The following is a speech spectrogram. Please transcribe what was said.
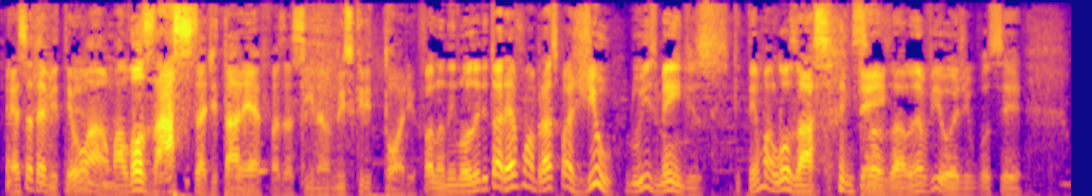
Essa deve ter uma, uma losaça de tarefas, assim, no, no escritório. Falando em lousa de tarefa, um abraço para Gil Luiz Mendes, que tem uma losaça em suas aulas, né? eu vi hoje você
